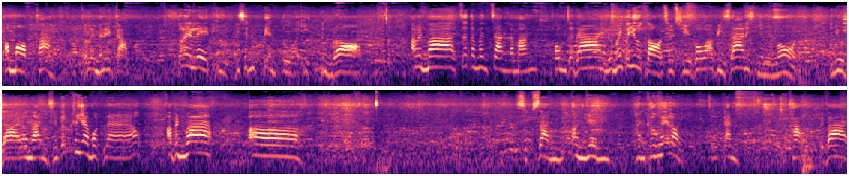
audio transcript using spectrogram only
พอมอบค่ะ ก็เลยไม่ได้กลับ ก็เลยเลทอีกดิฉันเปลี่ยนตัวอีกหนึ่งรอบ เอาเป็นว่าเจอกันวันจันทร์ละมั้ง คงจะได้ หรือไม่ก็อยู่ต่อชิวๆเพราะว่าวีซ่าดิฉันยังไม่หมด อยู่ได้แล้วงานดิฉันก็เคลียร์หมดแล้ว เอาเป็นว่าสุขสันต์ตอนเย็นทานข้าวให้อร่อย เจอกันค่ะบ๊ายบาย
